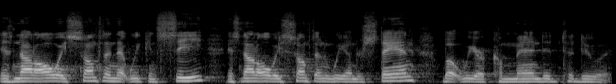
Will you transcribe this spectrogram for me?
is not always something that we can see, it's not always something we understand, but we are commanded to do it.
